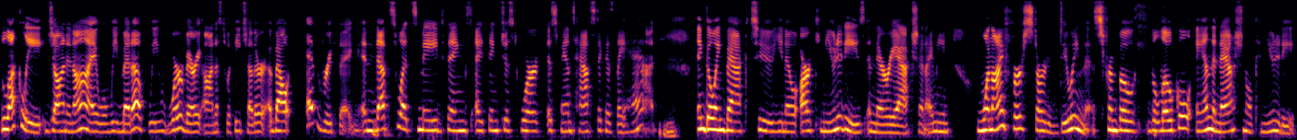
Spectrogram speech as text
luckily, John and I, when we met up, we were very honest with each other about everything. And that's what's made things, I think, just work as fantastic as they had. Mm-hmm. And going back to, you know, our communities and their reaction, I mean, when I first started doing this from both the local and the national community,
